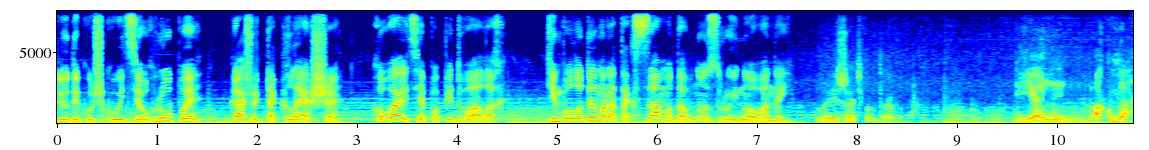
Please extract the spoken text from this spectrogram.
Люди кучкуються у групи, кажуть так легше, ховаються по підвалах. Дім Володимира так само давно зруйнований. Виїжджати вам треба. Я не... А куда?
